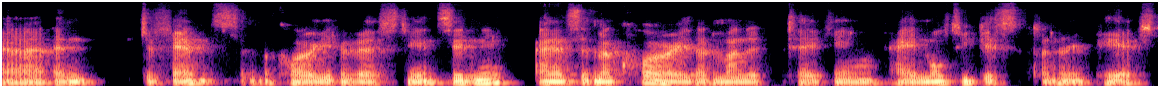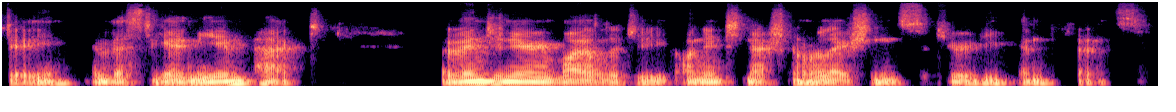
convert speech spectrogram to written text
uh, and Defence at Macquarie University in Sydney, and it's at Macquarie that I'm undertaking a multidisciplinary PhD investigating the impact of engineering biology on international relations, security and defence.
